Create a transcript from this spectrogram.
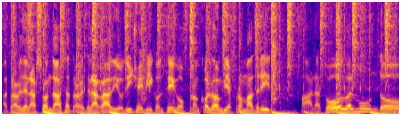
a través de las ondas, a través de la radio. DJB contigo, from Colombia, from Madrid, para todo el mundo.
